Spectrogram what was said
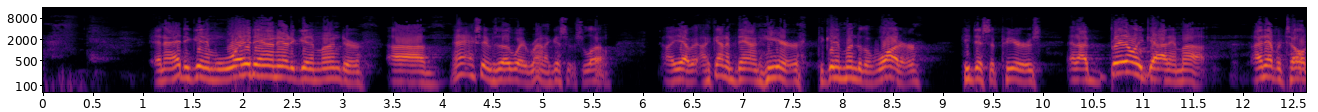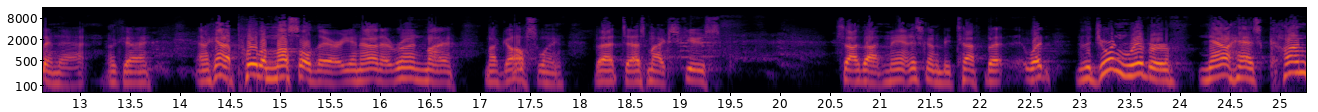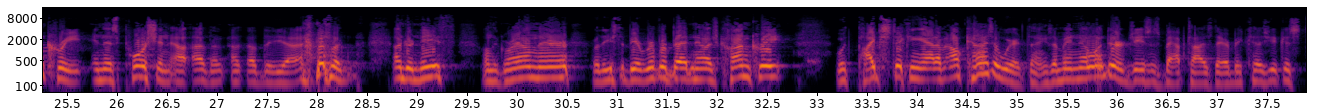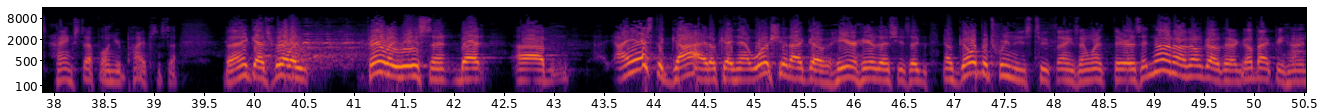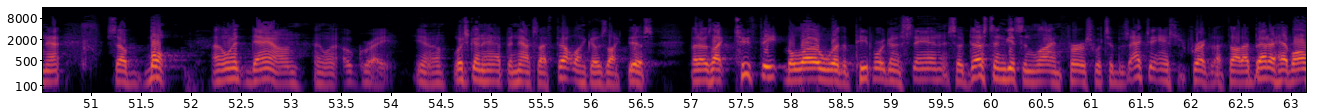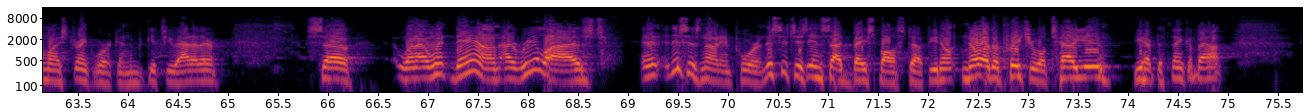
and I had to get him way down there to get him under. Uh, actually it was the other way around. I guess it was low. Uh, yeah, I got him down here to get him under the water. He disappears and I barely got him up. I never told him that. Okay. And I kind of pulled a muscle there, you know, and it ruined my, my golf swing. But uh, that's my excuse. So I thought, man, it's going to be tough. But what the Jordan River now has concrete in this portion of the, of the uh, underneath on the ground there, where there used to be a riverbed. Now it's concrete with pipes sticking out of it, all kinds of weird things. I mean, no wonder Jesus baptized there because you could hang stuff on your pipes and stuff. But I think that's fairly fairly recent. But um, I asked the guide, okay, now where should I go? Here, here, then she said, now go between these two things. I went there. I said, no, no, don't go there. Go back behind that. So, boom. I went down. I went, oh great. You know, what's going to happen now? Cause I felt like I was like this. But I was like two feet below where the people were going to stand. So Dustin gets in line first, which was actually answered correctly. I thought I better have all my strength working to get you out of there. So when I went down, I realized and this is not important. This is just inside baseball stuff. You don't, no other preacher will tell you, you have to think about,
